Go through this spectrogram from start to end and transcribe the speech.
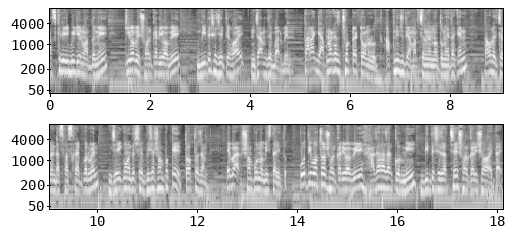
আজকের এই ভিডিওর মাধ্যমে কীভাবে সরকারিভাবে বিদেশে যেতে হয় জানতে পারবেন। তার আগে আপনার কাছে ছোট্ট একটা অনুরোধ, আপনি যদি আমার চ্যানেলে নতুন হয়ে থাকেন, তাহলে চ্যানেলটা সাবস্ক্রাইব করবেন যে কোনো দেশের ভিসা সম্পর্কে তথ্য জানতে এবার সম্পূর্ণ বিস্তারিত। প্রতি বছর সরকারিভাবে হাজার হাজার কর্মী বিদেশে যাচ্ছে সরকারি সহায়তায়।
